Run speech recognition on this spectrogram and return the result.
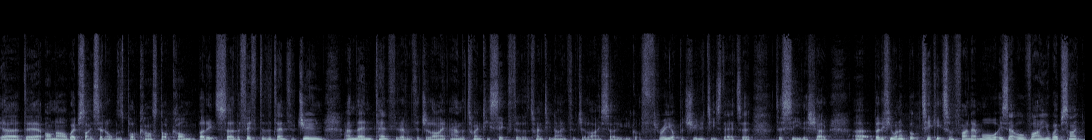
uh, they're on our website, stalbanspodcast.com. But it's uh, the 5th to the 10th of June, and then 10th to 11th of July, and the 26th to the 29th of July. So you've got three opportunities there to, to see the show. Uh, but if you want to book tickets and find out more, is that all via your website?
